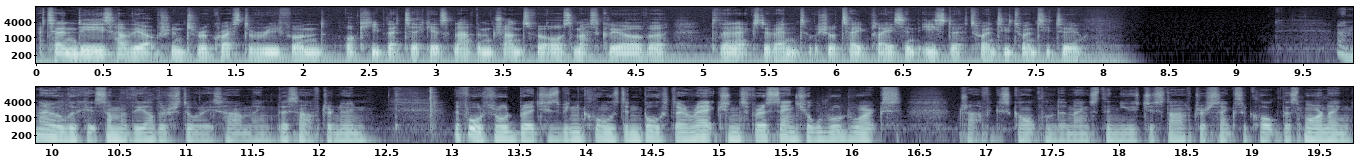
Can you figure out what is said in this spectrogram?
Attendees have the option to request a refund or keep their tickets and have them transfer automatically over to the next event, which will take place in Easter 2022. And now look at some of the other stories happening this afternoon. The Forth Road Bridge has been closed in both directions for essential roadworks. Traffic Scotland announced the news just after 6 o'clock this morning.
